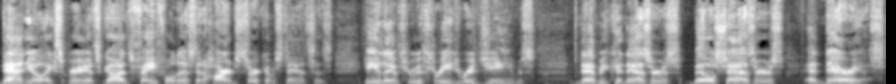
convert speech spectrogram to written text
Daniel experienced God's faithfulness in hard circumstances. He lived through three regimes Nebuchadnezzar's, Belshazzar's, and Darius.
